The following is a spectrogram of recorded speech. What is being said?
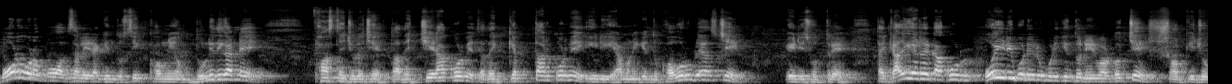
বড় বড় প্রভাবশালীরা কিন্তু শিক্ষক নিয়োগ দুর্নীতিকাণ্ডে ফাঁসতে চলেছে। তাদের চেরা করবে, তাদের গ্রেপ্তার করবে, ইডি এমনই কিন্তু খবর উঠে আসছে। এডি সূত্রে। তাই কালীঘাটের কাকুর ওই রিপোর্টের উপরই কিন্তু নির্ভর করছে সব কিছু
